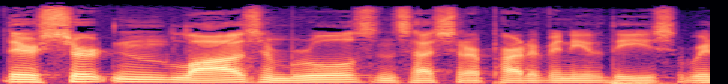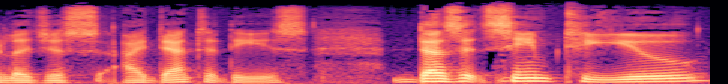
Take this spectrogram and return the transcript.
there's certain laws and rules and such that are part of any of these religious identities. Does it seem to you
